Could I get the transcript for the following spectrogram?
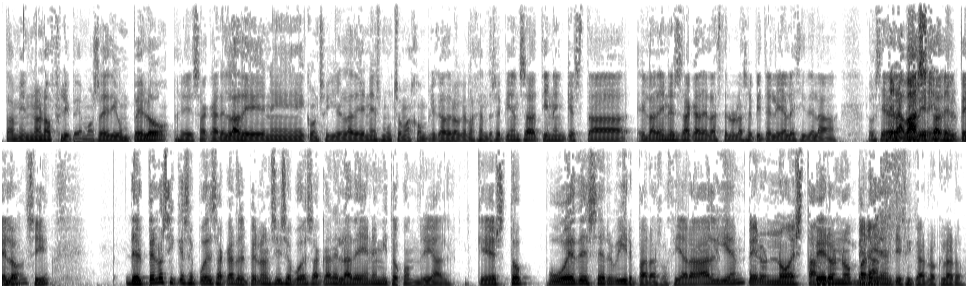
también no nos flipemos, ¿eh? De un pelo, eh, sacar el ADN, conseguir el ADN es mucho más complicado de lo que la gente se piensa. Tienen que estar. El ADN se saca de las células epiteliales y de la. de, la, base del, pelo, sí. Del pelo sí que se puede sacar, del pelo en sí se puede sacar el ADN mitocondrial, que esto puede servir para asociar a alguien, pero no está pero no para identificarlo, claro,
